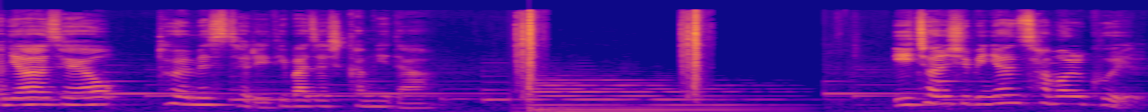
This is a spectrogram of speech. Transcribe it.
안녕하세요. 토요미스테리 디바제식합니다. 2012년 3월 9일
